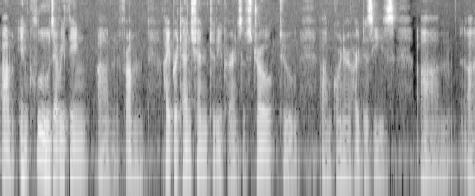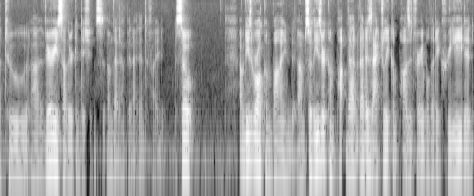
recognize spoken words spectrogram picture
um, includes everything um, from hypertension to the occurrence of stroke to um, coronary heart disease um, uh, to uh, various other conditions um, that have been identified. So these were all combined. Um, so these are that that is actually a composite variable that I created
